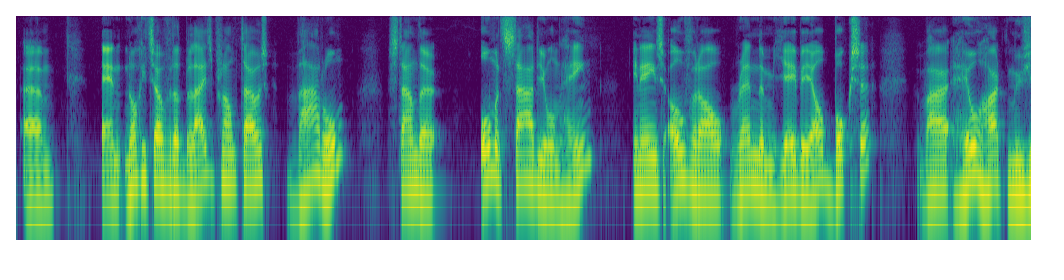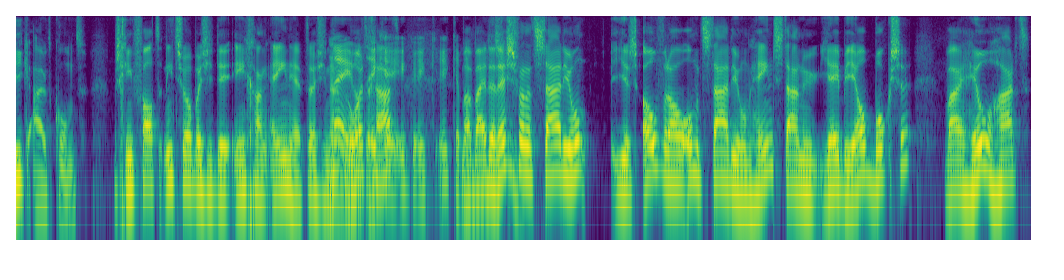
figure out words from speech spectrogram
Ehm, en nog iets over dat beleidsplan trouwens. Waarom staan er om het stadion heen ineens overal random JBL-boxen... waar heel hard muziek uitkomt? Misschien valt het niet zo op als je de ingang 1 hebt als je naar nee, Noord gaat. ik, ik, ik, heb Maar bij de rest van het stadion, je is overal om het stadion heen staan nu JBL-boxen waar heel hard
